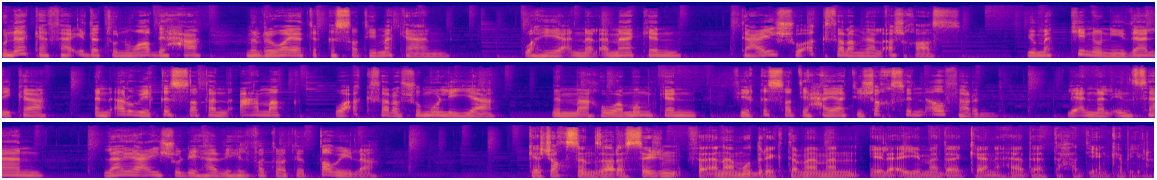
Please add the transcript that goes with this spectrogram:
هناك فائدة واضحة من رواية قصة مكان وهي أن الأماكن تعيش أكثر من الأشخاص. يمكنني ذلك أن أروي قصة أعمق وأكثر شمولية مما هو ممكن في قصة حياة شخص أو فرد لأن الإنسان لا يعيش لهذه الفترة الطويلة. كشخص زار السجن فأنا مدرك تماما إلى أي مدى كان هذا تحديا كبيرا.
